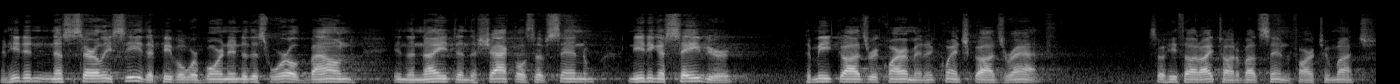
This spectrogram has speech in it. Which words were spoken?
And he didn't necessarily see that people were born into this world bound in the night and the shackles of sin, needing a Savior to meet God's requirement and quench God's wrath. So he thought I taught about sin far too much.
